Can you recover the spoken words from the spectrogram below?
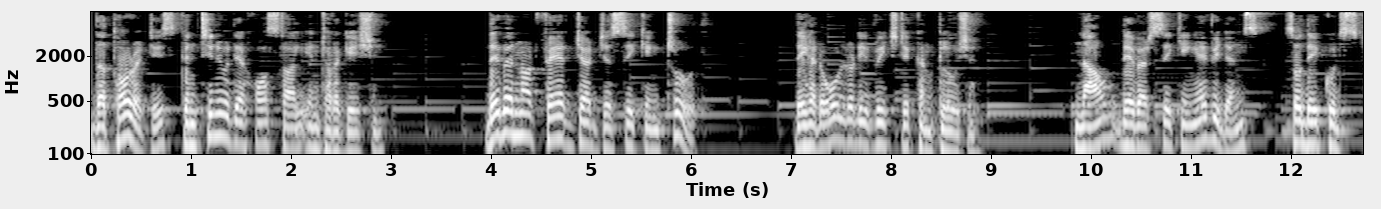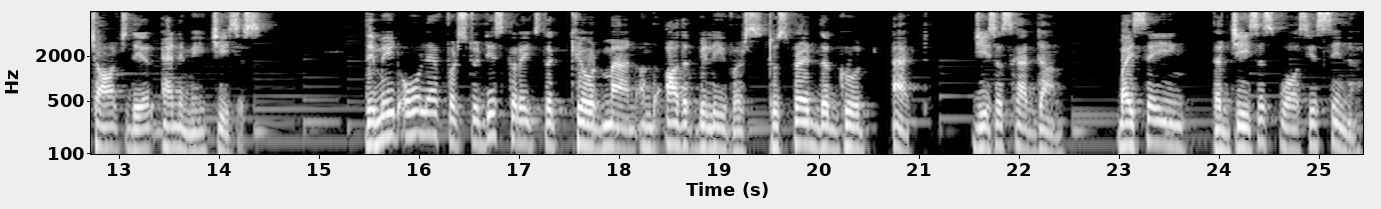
The authorities continued their hostile interrogation. They were not fair judges seeking truth. They had already reached a conclusion. Now they were seeking evidence so they could charge their enemy Jesus. They made all efforts to discourage the cured man and the other believers to spread the good act Jesus had done by saying that Jesus was a sinner.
